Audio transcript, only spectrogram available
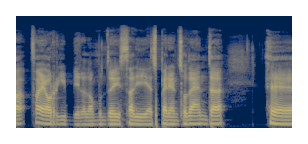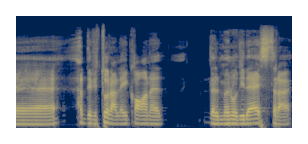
fa, fa è orribile da un punto di vista di esperienza utente. Eh, addirittura le icone del menu di destra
